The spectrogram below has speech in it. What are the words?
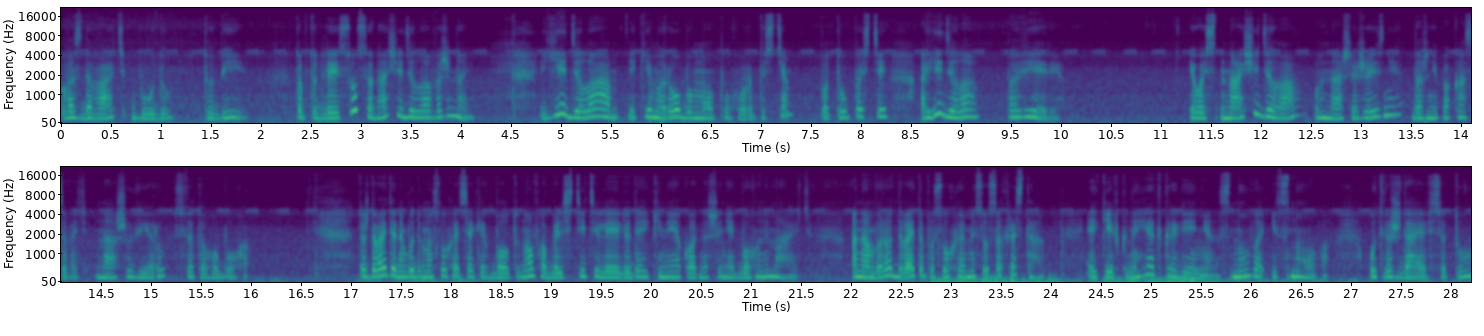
воздавати буду тобі. Тобто для Ісуса наші діла важні. Є діла, які ми робимо по гордості, по тупості, а є діла по вірі. І ось наші діла в нашій житті повинні показувати нашу віру святого Бога. Тож давайте не будемо слухати всяких болтунов, обольстителей, людей, які ніякого отношення к Богу не мають. А наоборот, давайте послухаємо Ісуса Христа, який в книгі Откровення снова і снова утверждає все то,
